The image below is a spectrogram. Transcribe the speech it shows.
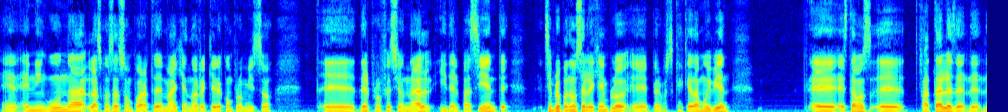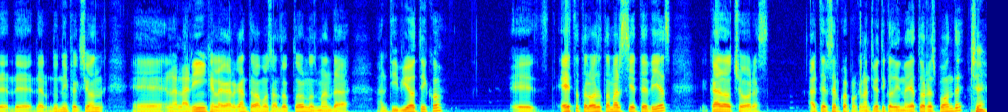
en, ninguna las cosas son por arte de magia, ¿no? Requiere compromiso eh, del profesional y del paciente. Siempre ponemos el ejemplo, eh, pero pues que queda muy bien. Eh, estamos eh, fatales de, una infección eh, en la laringe, en la garganta, vamos al doctor, nos manda antibiótico. esto te lo vas a tomar siete días cada ocho horas. Al tercer porque el antibiótico de inmediato responde. Sí.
